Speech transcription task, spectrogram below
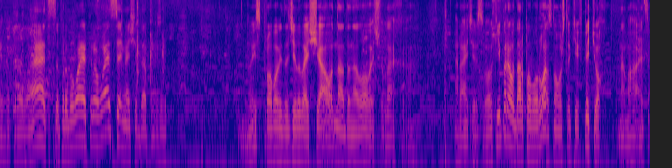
Ігор Кравець. Пробиває кравець, цей м'яч іде повз. Ну і спроба від Джилевей. Ще одна Данилович Олег е, грає через свого кіпера. Удар по ворот. Знову ж таки в п'ятьох намагається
